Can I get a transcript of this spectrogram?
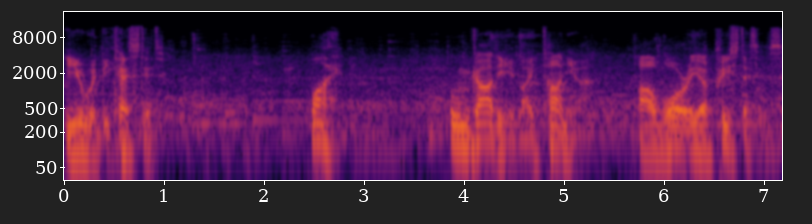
you would be tested. Why? Umgadi, like Tanya, are warrior priestesses,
